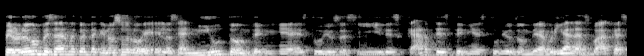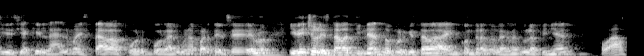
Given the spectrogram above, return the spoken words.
Pero luego empecé a darme cuenta que no solo él, o sea, Newton tenía estudios así, Descartes tenía estudios donde abría las vacas y decía que el alma estaba por, por alguna parte del cerebro. Y de hecho le estaba atinando porque estaba encontrando la glándula pineal. Wow.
